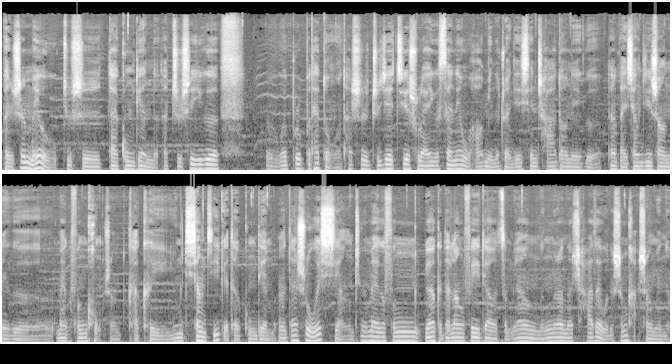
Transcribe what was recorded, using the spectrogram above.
本身没有就是带供电的，它只是一个。我也不是不太懂啊，它是直接接出来一个三点五毫米的转接线，插到那个单反相机上那个麦克风孔上，它可以用相机给它供电嘛？嗯，但是我想这个麦克风不要给它浪费掉，怎么样能让它插在我的声卡上面呢？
